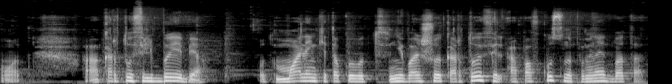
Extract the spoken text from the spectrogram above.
Вот. А картофель бэби. Вот маленький такой вот небольшой картофель, а по вкусу напоминает батат.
